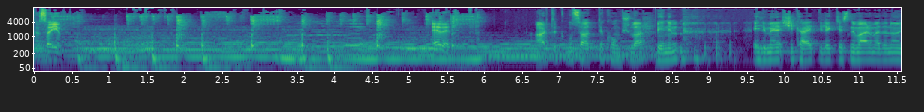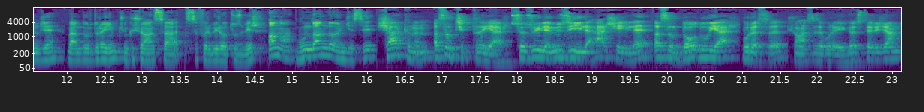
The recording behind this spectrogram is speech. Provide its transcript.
Kısayım. Evet. Artık bu saatte komşular benim Elime şikayet dilekçesini vermeden önce ben durdurayım çünkü şu an saat 01.31. Ama bundan da öncesi şarkının asıl çıktığı yer, sözüyle, müziğiyle, her şeyiyle asıl doğduğu yer burası. Şu an size burayı göstereceğim.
